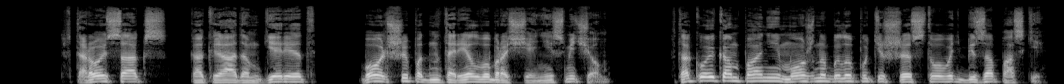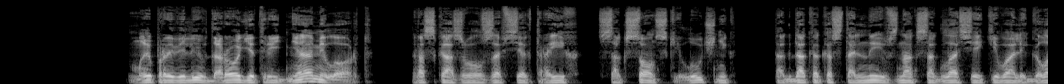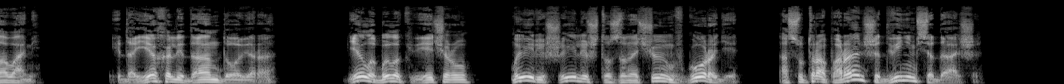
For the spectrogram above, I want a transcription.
Второй сакс, как и Адам Герриет, больше поднаторел в обращении с мечом. В такой компании можно было путешествовать без опаски. «Мы провели в дороге три дня, милорд», — рассказывал за всех троих саксонский лучник, тогда как остальные в знак согласия кивали головами. «И доехали до Андовера. Дело было к вечеру. Мы решили, что заночуем в городе, а с утра пораньше двинемся дальше.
